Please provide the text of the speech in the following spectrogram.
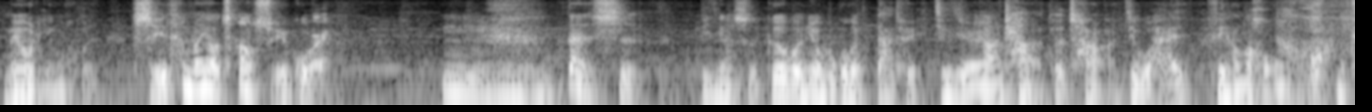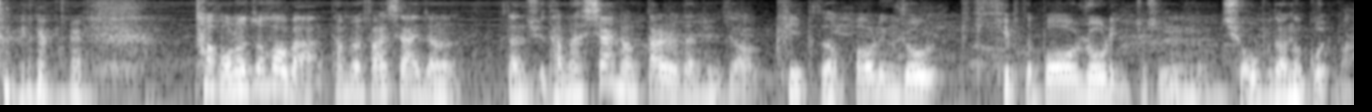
没有灵魂，谁他妈要唱水果呀？嗯嗯，但是毕竟是胳膊拗不过大腿，经纪人让唱就唱了，结果还非常的红。对，唱红了之后吧，他们发下一张单曲，他们下一张大热单曲叫《Keep the Balling Roll》，Keep the Ball Rolling，就是嗯球不断的滚嘛。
